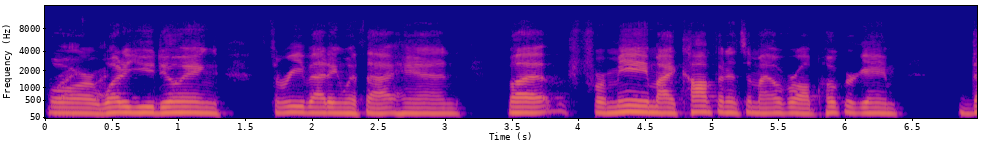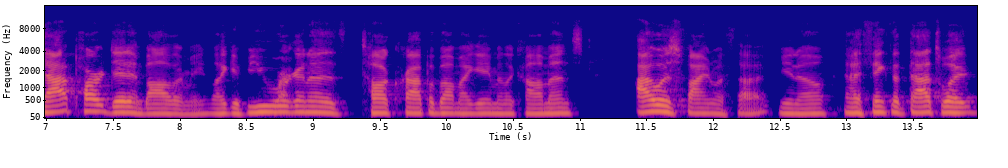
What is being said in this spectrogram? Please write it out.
or right, right. what are you doing three betting with that hand? But for me, my confidence in my overall poker game, that part didn't bother me. Like if you were right. going to talk crap about my game in the comments, I was fine with that, you know? And I think that that's what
